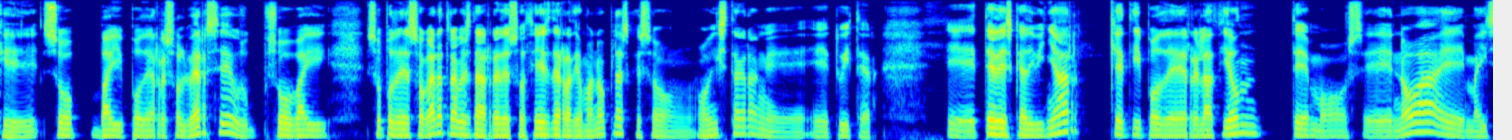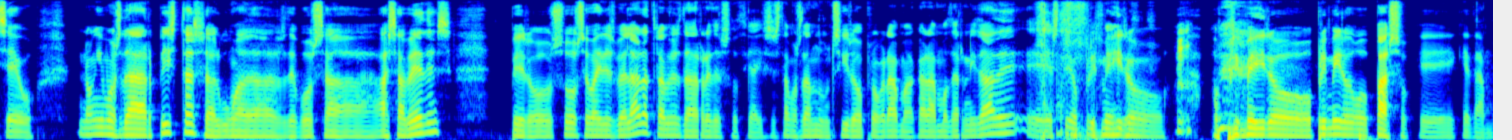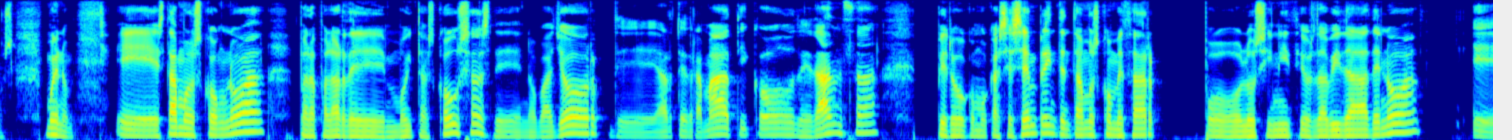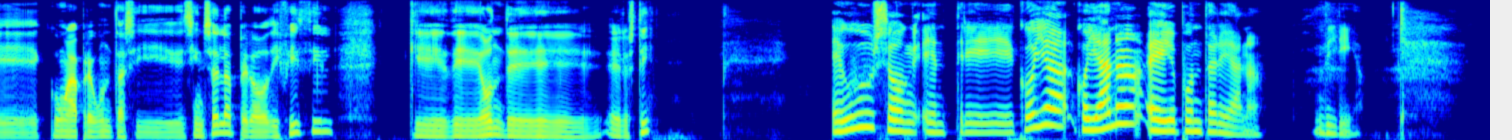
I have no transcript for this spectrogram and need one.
que só vai poder resolverse ou só vai só poder xogar a través das redes sociais de Radio Manoplas que son o Instagram e, e Twitter. Eh, tedes que adiviñar que tipo de relación temos eh, Noa e Maiseo. Non imos dar pistas, algunha das de vos a, a sabedes, pero só se vai desvelar a través das redes sociais. Estamos dando un xiro ao programa cara á modernidade e este é o primeiro o primeiro o primeiro paso que, que damos. Bueno, eh, estamos con Noa para falar de moitas cousas, de Nova York, de arte dramático, de danza, pero como case sempre intentamos comezar polos inicios da vida de Noa eh, cunha pregunta así sinxela pero difícil que de onde eres ti? Eu son entre colla, collana e pontareana, diría.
